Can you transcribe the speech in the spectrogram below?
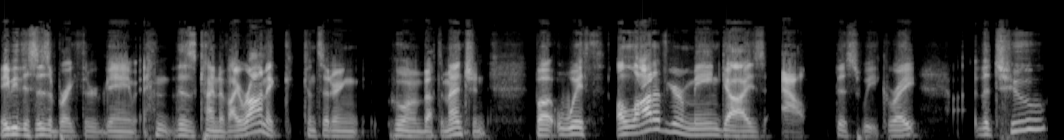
maybe this is a breakthrough game and this is kind of ironic considering who I'm about to mention, but with a lot of your main guys out this week, right? The two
